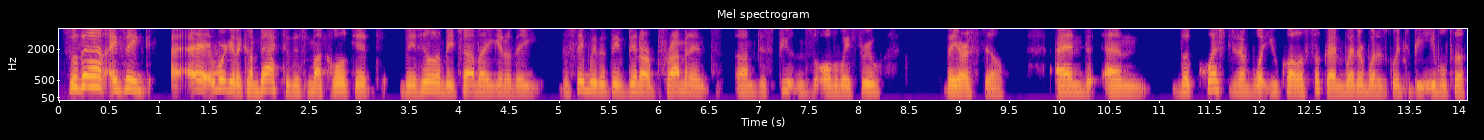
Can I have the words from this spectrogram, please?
So that I think I, we're going to come back to this machloket Beit Hillel and Beit Shammai. You know, they the same way that they've been our prominent um, disputants all the way through, they are still, and and the question of what you call a sukkah and whether one is going to be able to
